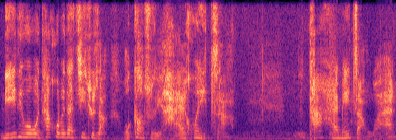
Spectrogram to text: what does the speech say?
你一定会问他会不会再继续涨？我告诉你，还会涨，它还没涨完。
